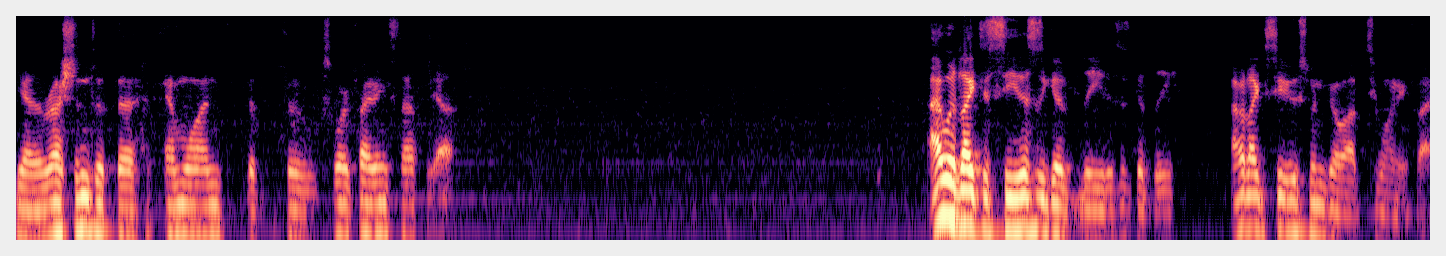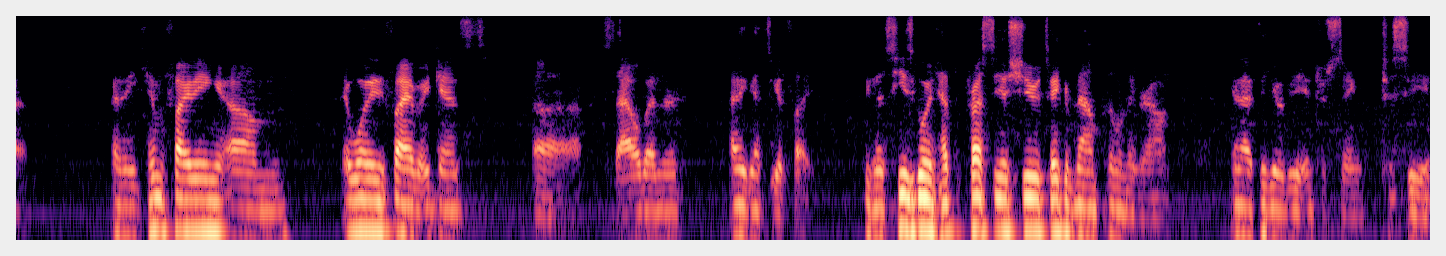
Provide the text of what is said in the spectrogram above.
Yeah, the Russians with the M1, the, the sword fighting stuff. Yeah. I would like to see this is a good lead. This is a good lead. I would like to see Usman go up to 185. I think him fighting um, at 185 against uh, Stylebender, I think that's a good fight because he's going to have to press the issue, take him down, put him on the ground, and I think it would be interesting to see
